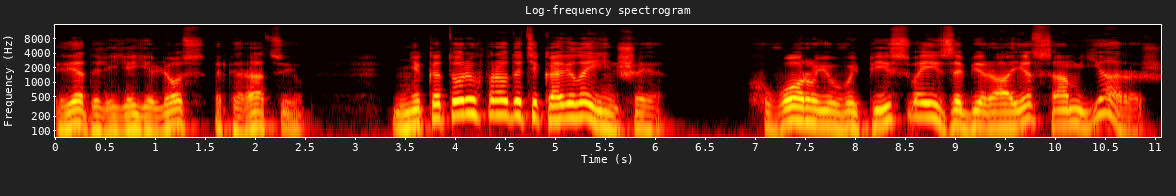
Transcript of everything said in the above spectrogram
ведалі яе лёс, аперацыю. Некаторых, праўда, цікавіла іншае. Хворую выпісвае і забірае сам яраш.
